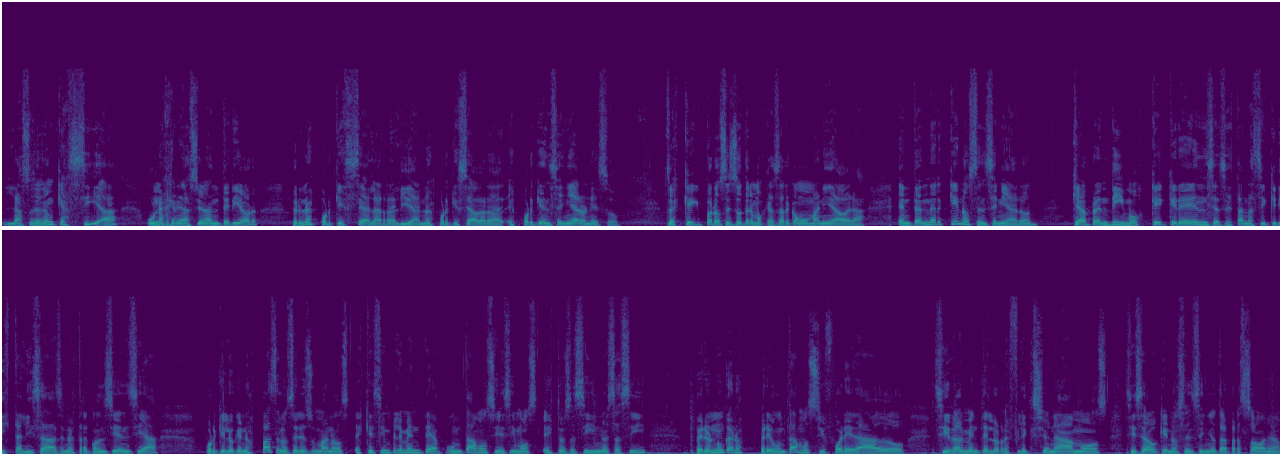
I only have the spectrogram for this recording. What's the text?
la asociación que hacía una generación anterior, pero no es porque sea la realidad, no es porque sea verdad, es porque enseñaron eso. Entonces, ¿qué proceso tenemos que hacer como humanidad ahora? Entender qué nos enseñaron, qué aprendimos, qué creencias están así cristalizadas en nuestra conciencia, porque lo que nos pasa a los seres humanos es que simplemente apuntamos y decimos esto es así, no es así, pero nunca nos preguntamos si fue heredado, si realmente lo reflexionamos, si es algo que nos enseñó otra persona,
